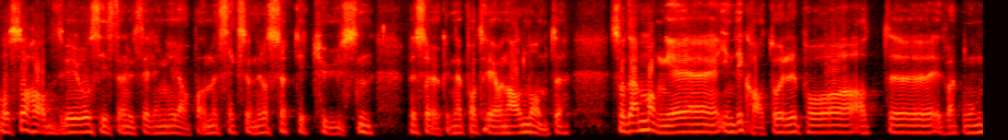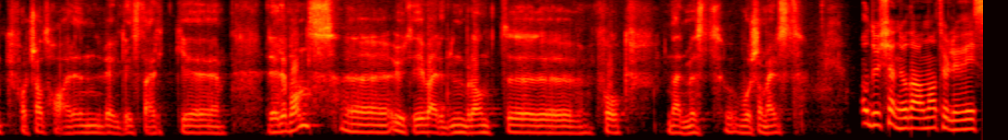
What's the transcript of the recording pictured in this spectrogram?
Og så hadde vi jo sist en utstilling i Japan med 670 000 besøkende på tre og en halv måned. Så det er mange indikatorer på at uh, Edvard Munch fortsatt har en veldig sterk uh, relevans uh, ute i verden blant folk nærmest hvor som helst. Og du kjenner jo da naturligvis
